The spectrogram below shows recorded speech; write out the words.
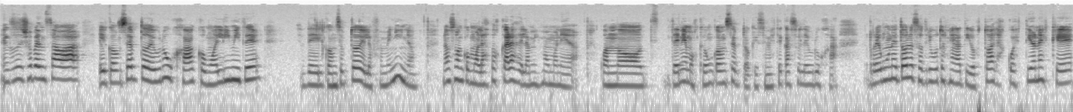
Entonces yo pensaba el concepto de bruja como el límite del concepto de lo femenino. No son como las dos caras de la misma moneda. Cuando tenemos que un concepto, que es en este caso el de bruja, reúne todos los atributos negativos, todas las cuestiones que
